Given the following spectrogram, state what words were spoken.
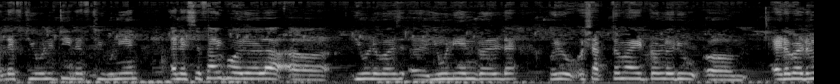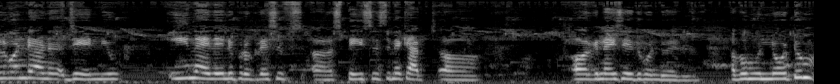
left unity left union N S F I പോലെയുള്ള യൂണിവേഴ്സ് യൂണിയനുകളുടെ ഒരു ശക്തമായിട്ടുള്ളൊരു ഇടപെടൽ കൊണ്ടാണ് ജെ എൻ യു ഈ നിലയിൽ പ്രോഗ്രസീവ് സ്പേസസിനെ ക്യാപ് ഓർഗനൈസ് ചെയ്ത് കൊണ്ടുവരുന്നത്. അപ്പോൾ മുന്നോട്ടും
